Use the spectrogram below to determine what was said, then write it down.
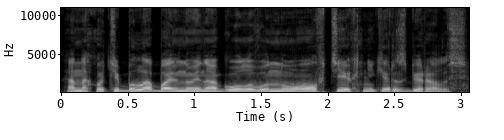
Она хоть и была больной на голову, но в технике разбиралась.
